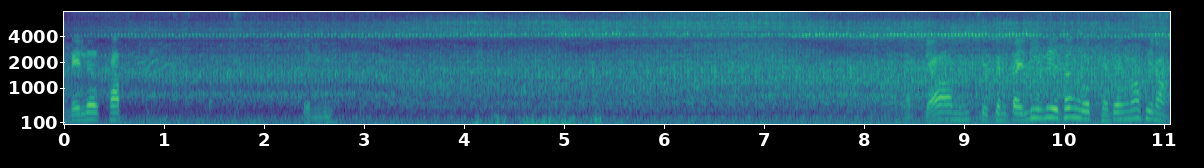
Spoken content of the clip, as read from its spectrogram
กได้เลิกครับ เป็นเดี๋ยวสิเป็นไปรีวิวเทั้งรถให้เองเนาะพี่น้อง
